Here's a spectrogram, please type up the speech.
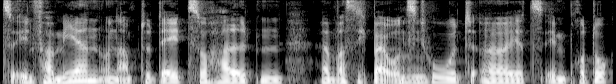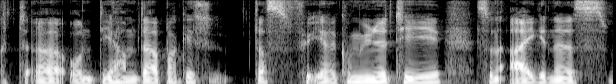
zu informieren und up-to-date zu halten, äh, was sich bei uns mhm. tut, äh, jetzt im Produkt äh, und die haben da praktisch das für ihre Community so ein eigenes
